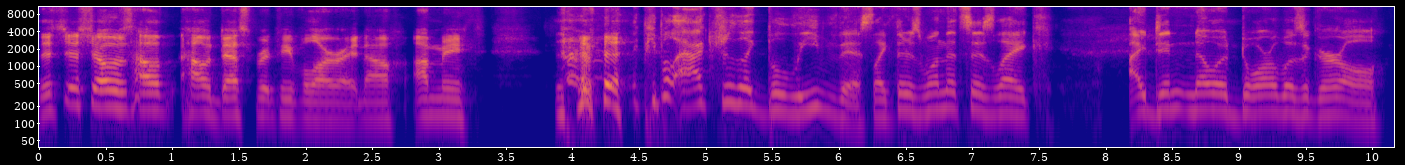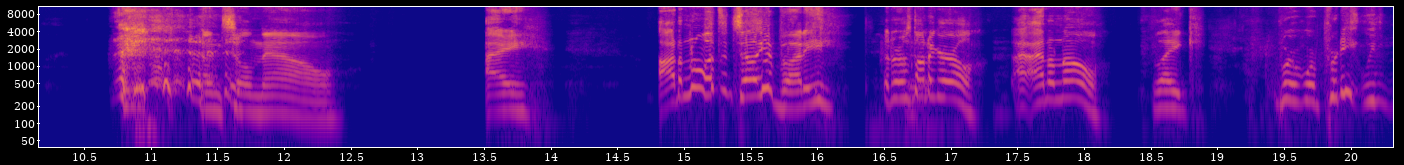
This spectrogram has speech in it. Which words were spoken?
this just shows how how desperate people are right now. I mean, people actually like believe this. Like there's one that says like, I didn't know Adora was a girl until now. I I don't know what to tell you, buddy. Adora's not a girl. I, I don't know. Like we're we're pretty we've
